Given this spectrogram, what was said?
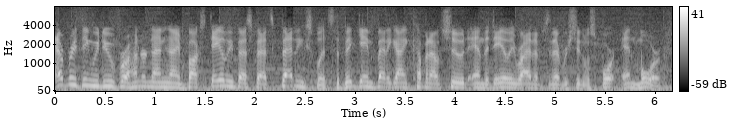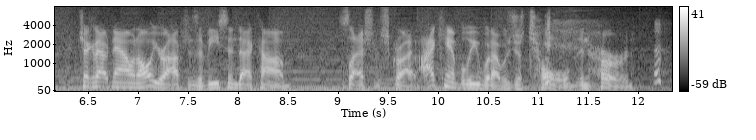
everything we do for 199 bucks. Daily best bets, betting splits, the big game betting guide coming out soon, and the daily write-ups in every single sport and more. Check it out now and all your options at vsin.com slash subscribe. I can't believe what I was just told and heard.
